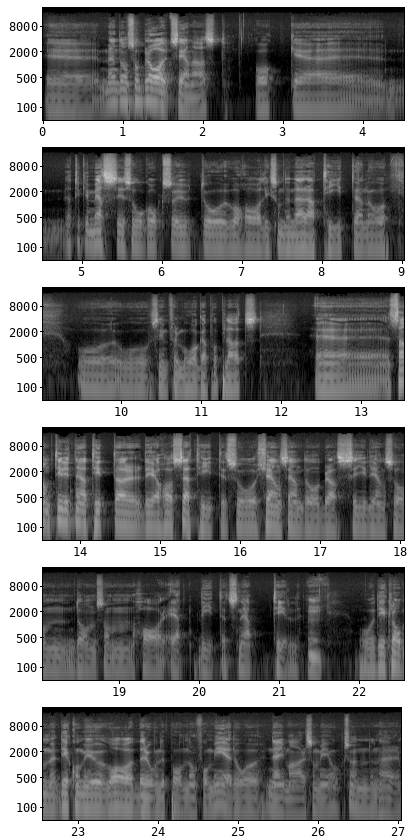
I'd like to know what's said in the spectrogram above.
Eh, men de såg bra ut senast. Och eh, jag tycker Messi såg också ut att ha liksom den där aptiten och, och, och sin förmåga på plats. Eh, samtidigt när jag tittar det jag har sett hittills så känns ändå Brasilien som de som har ett litet snäpp till. Mm. Och det, det, kommer ju vara beroende på om de får med då Neymar som är också den här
